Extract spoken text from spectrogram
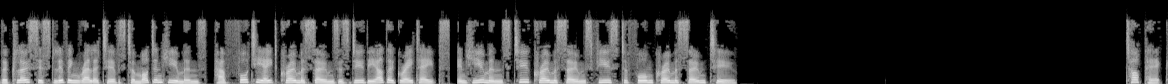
the closest living relatives to modern humans, have 48 chromosomes as do the other great apes. In humans, two chromosomes fused to form chromosome 2. Topic:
